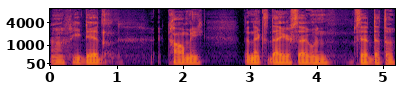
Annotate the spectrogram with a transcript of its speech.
Uh, he did call me the next day or so and said that the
